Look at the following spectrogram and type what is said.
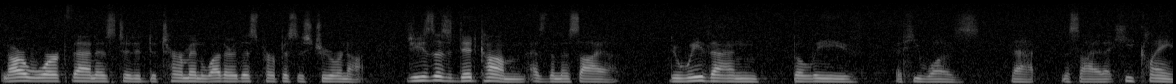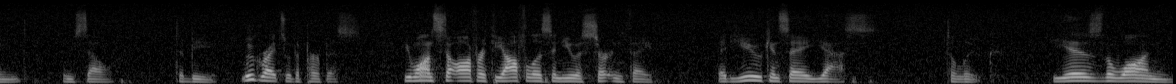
And our work then is to determine whether this purpose is true or not. Jesus did come as the Messiah. Do we then believe that he was? that Messiah that he claimed himself to be. Luke writes with a purpose. He wants to offer Theophilus and you a certain faith that you can say yes to Luke. He is the one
